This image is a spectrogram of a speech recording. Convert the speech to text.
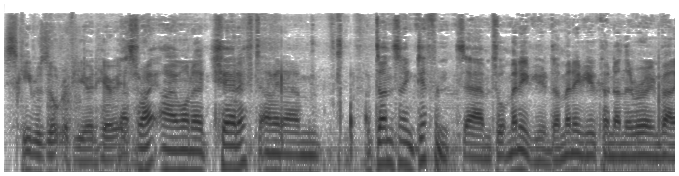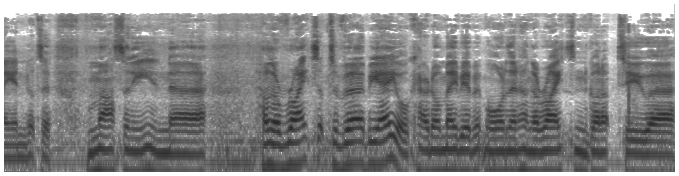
ski resort review, and here it is. That's right. I'm on a chairlift. I mean, um, I've done something different um, to what many of you have done. Many of you have come down the Rhone Valley and got to Martigny and uh, hung a right up to Verbier, or carried on maybe a bit more and then hung a right and gone up to uh,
